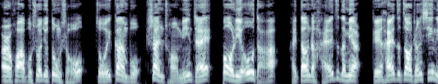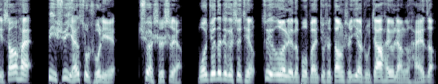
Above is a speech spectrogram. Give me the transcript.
二话不说就动手。作为干部，擅闯民宅，暴力殴打，还当着孩子的面给孩子造成心理伤害，必须严肃处理。确实是呀，我觉得这个事情最恶劣的部分就是当时业主家还有两个孩子，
